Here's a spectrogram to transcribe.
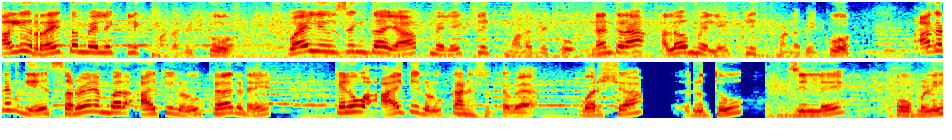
ಅಲ್ಲಿ ರೈತ ಮೇಲೆ ಕ್ಲಿಕ್ ಮಾಡಬೇಕು. ವೈಲ್ ಯೂಸಿಂಗ್ ದ ಆ್ಯಪ್ ಮೇಲೆ ಕ್ಲಿಕ್ ಮಾಡಬೇಕು. ನಂತರ ಅಲೋ ಮೇಲೆ ಕ್ಲಿಕ್ ಮಾಡಬೇಕು. ಆಗ ನಿಮಗೆ ಸರ್ವೆ ನಂಬರ್ ಆಯ್ಕೆಗಳು ಕೆಳಗಡೆ ಕೆಲವು ಆಯ್ಕೆಗಳು ಕಾಣಿಸುತ್ತವೆ. ವರ್ಷ, ಋತು, ಜಿಲ್ಲೆ, ಹೋಬಳಿ,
